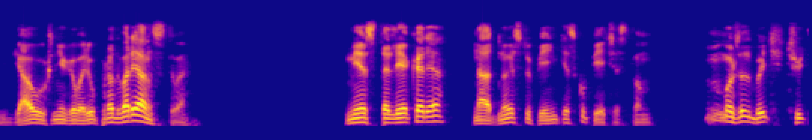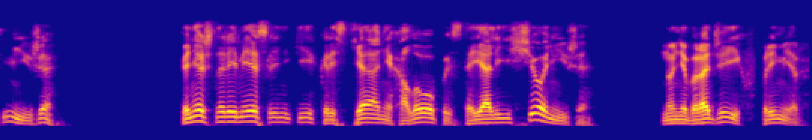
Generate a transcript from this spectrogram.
я уж не говорю про дворянство. Место лекаря на одной ступеньке с купечеством, может быть, чуть ниже. Конечно, ремесленники, крестьяне, холопы стояли еще ниже, но не брать же их в пример.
